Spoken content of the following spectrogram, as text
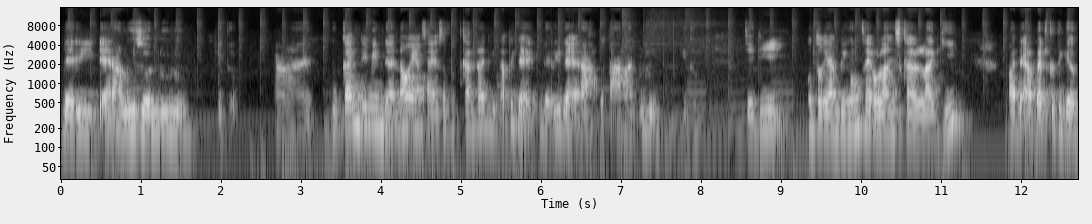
dari daerah Luzon dulu gitu. Uh, bukan di Mindanao yang saya sebutkan tadi, tapi dari, dari daerah utara dulu gitu. Jadi untuk yang bingung saya ulangi sekali lagi, pada abad ke-13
